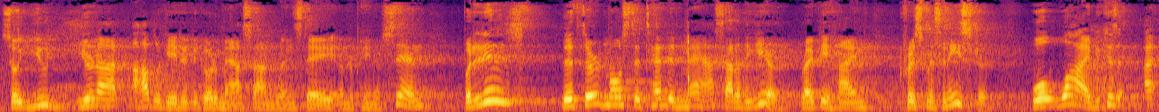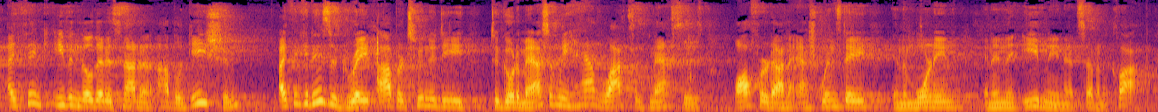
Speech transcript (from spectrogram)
So you, you're not obligated to go to Mass on Wednesday under pain of sin, but it is the third most attended Mass out of the year, right behind Christmas and Easter. Well, why? Because I, I think even though that it's not an obligation, I think it is a great opportunity to go to Mass, and we have lots of Masses offered on Ash Wednesday in the morning and in the evening at 7 o'clock.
